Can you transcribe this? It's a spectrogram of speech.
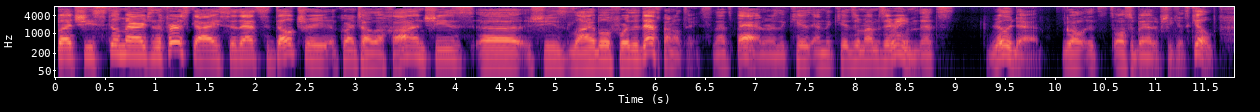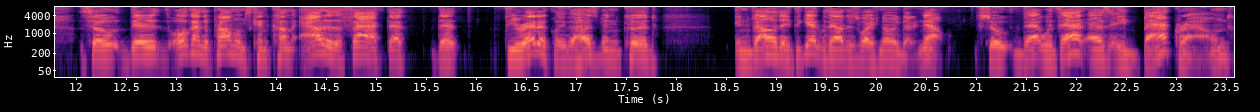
but she's still married to the first guy, so that's adultery according to halacha, and she's uh, she's liable for the death penalty. So that's bad. Or the kid and the kids are mamzerim. That's really bad. Well, it's also bad if she gets killed. So there's all kinds of problems can come out of the fact that that theoretically the husband could invalidate the get without his wife knowing about it. Now, so that with that as a background,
